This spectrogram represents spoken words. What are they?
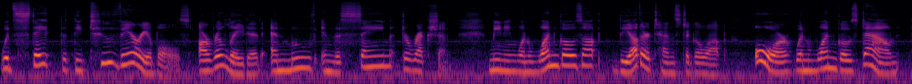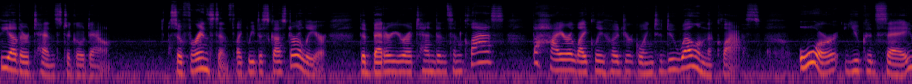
would state that the two variables are related and move in the same direction, meaning when one goes up, the other tends to go up, or when one goes down, the other tends to go down. So, for instance, like we discussed earlier, the better your attendance in class, the higher likelihood you're going to do well in the class. Or you could say,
